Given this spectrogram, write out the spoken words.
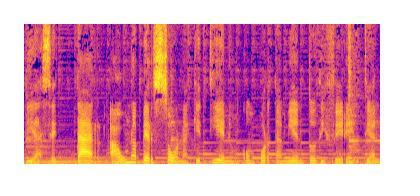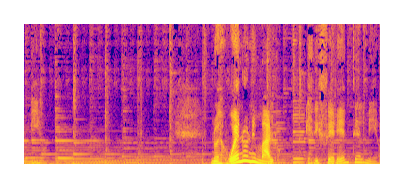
de aceptar a una persona que tiene un comportamiento diferente al mío. No es bueno ni malo, es diferente al mío.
